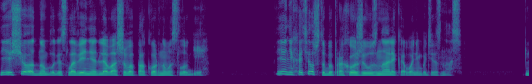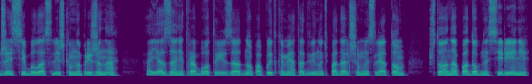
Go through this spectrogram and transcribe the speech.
Еще одно благословение для вашего покорного слуги. Я не хотел, чтобы прохожие узнали кого-нибудь из нас. Джесси была слишком напряжена, а я занят работой и заодно попытками отодвинуть подальше мысли о том, что она, подобно сирене,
